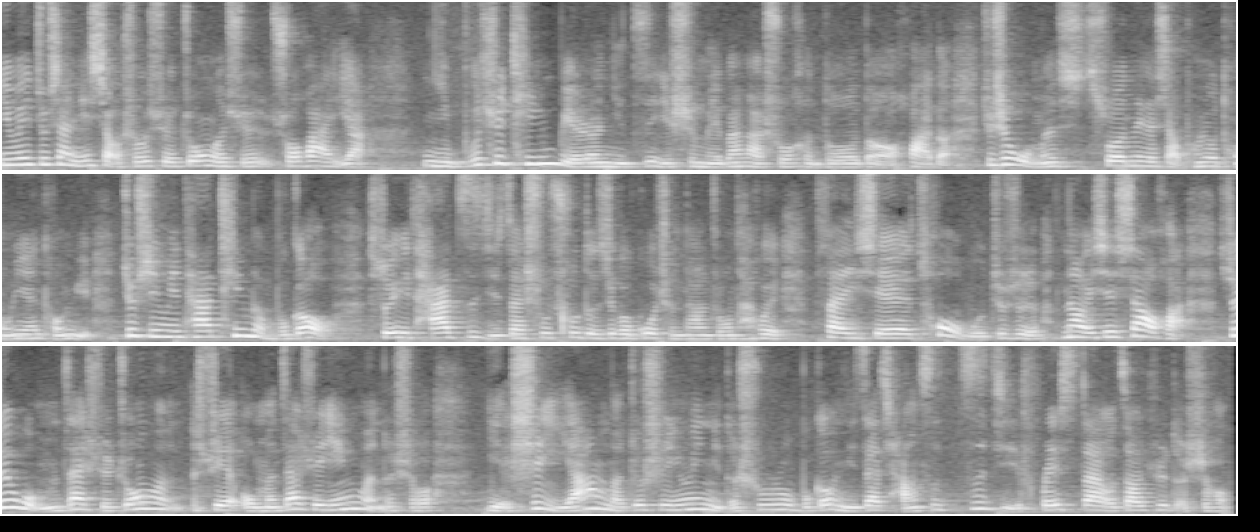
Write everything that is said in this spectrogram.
因为就像你小时候学中文学说话一样。你不去听别人，你自己是没办法说很多的话的。就是我们说那个小朋友童言童语，就是因为他听的不够，所以他自己在输出的这个过程当中，他会犯一些错误，就是闹一些笑话。所以我们在学中文、学我们在学英文的时候也是一样的，就是因为你的输入不够，你在尝试自己 freestyle 造句的时候，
